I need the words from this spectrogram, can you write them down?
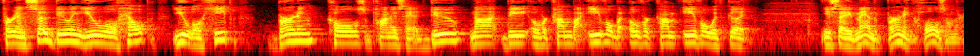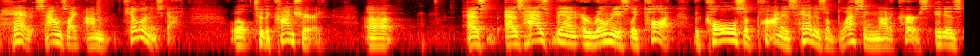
For in so doing, you will help, you will heap burning coals upon his head. Do not be overcome by evil, but overcome evil with good. You say, man, the burning holes on their head, it sounds like I'm killing this guy. Well, to the contrary, uh, as, as has been erroneously taught, the coals upon his head is a blessing, not a curse. It is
